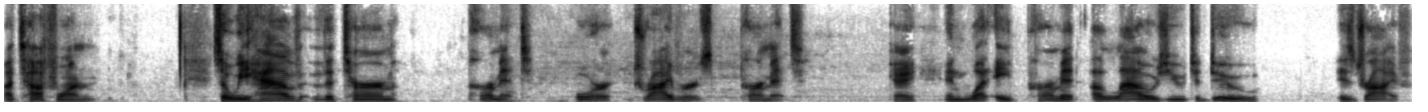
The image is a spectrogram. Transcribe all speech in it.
A tough one. So we have the term permit or driver's permit. Okay. And what a permit allows you to do is drive.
